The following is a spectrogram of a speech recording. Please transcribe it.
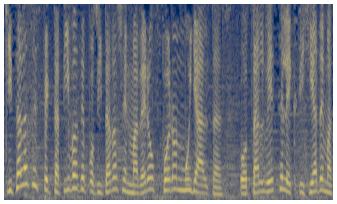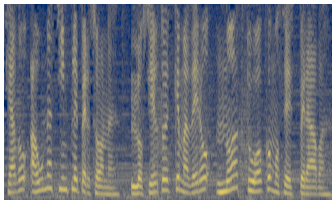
Quizá las expectativas depositadas en Madero fueron muy altas, o tal vez se le exigía demasiado a una simple persona. Lo cierto es que Madero no actuó como se esperaba.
